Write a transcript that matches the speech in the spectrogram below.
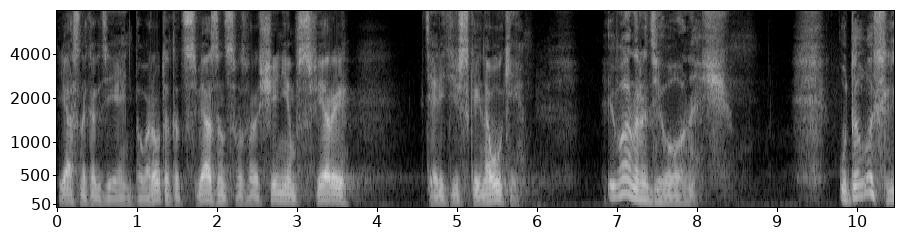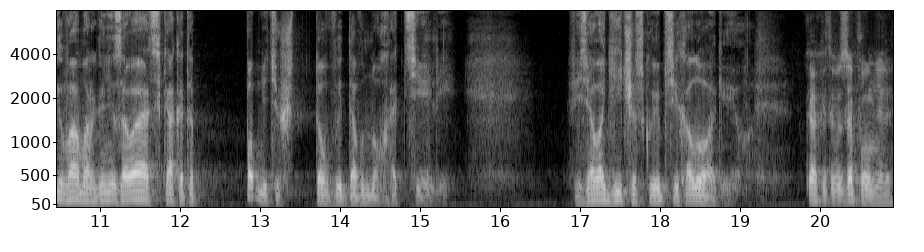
Ясно как день. Поворот этот связан с возвращением в сферы теоретической науки. Иван Родионович, удалось ли вам организовать, как это, помните, что вы давно хотели? Физиологическую психологию. Как это вы запомнили?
